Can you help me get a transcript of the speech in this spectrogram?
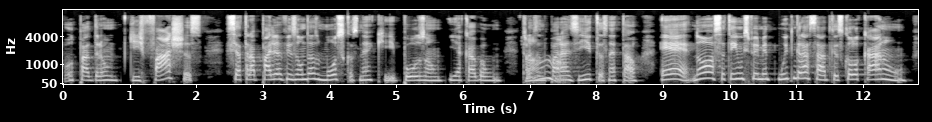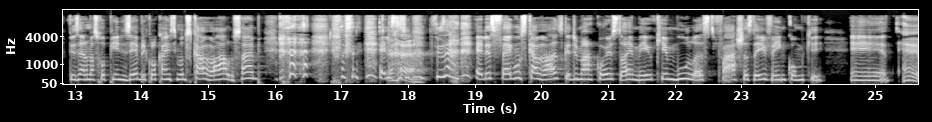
o padrão de faixas se atrapalha a visão das moscas, né? Que pousam e acabam trazendo ah. parasitas, né, tal. É, nossa, tem um experimento muito engraçado que eles colocaram, fizeram umas roupinhas de zebra e colocaram em cima dos cavalos, sabe? eles, fizeram, eles pegam os cavalos que é de uma cor só e meio que emula as faixas, daí vem como que é, é,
